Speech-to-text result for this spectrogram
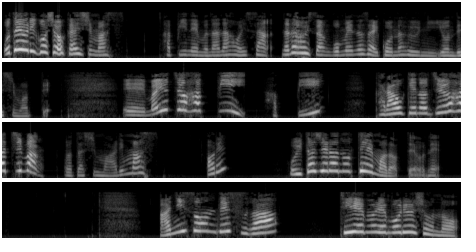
お便りご紹介します。ハッピーネーム七星さん。七星さんごめんなさい。こんな風に読んでしまって。えー、まゆちょハッピー。ハッピー？カラオケの18番。私もあります。あれ？これイタジェラのテーマだったよね。アニソンですが、TM レボリューションの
